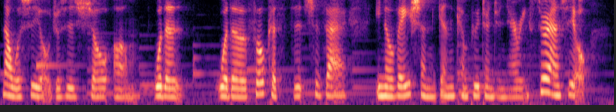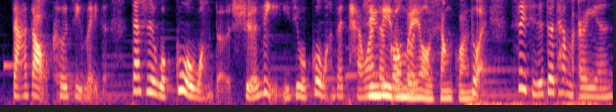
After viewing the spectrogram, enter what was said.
那我是有就是修嗯我的我的 focus 是是在 innovation 跟 computer engineering，虽然是有达到科技类的，但是我过往的学历以及我过往在台湾的经历都没有相关。对，所以其实对他们而言。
